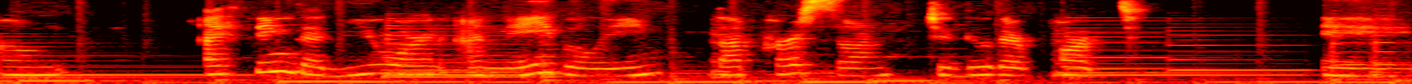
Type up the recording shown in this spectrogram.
um, I think that you are enabling that person to do their part and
